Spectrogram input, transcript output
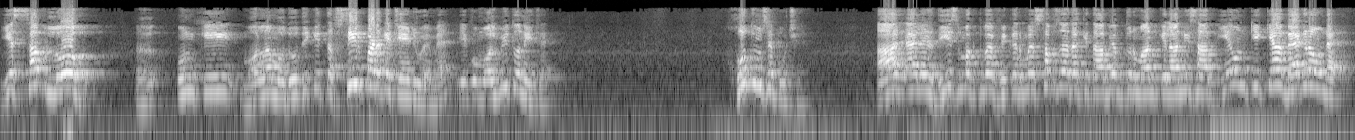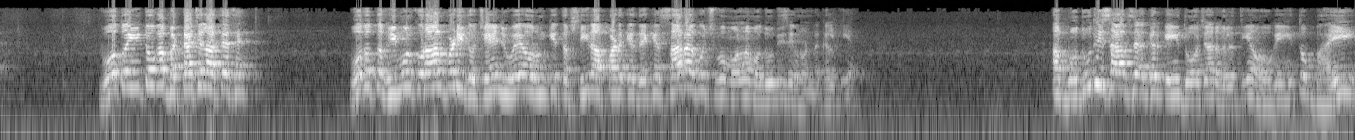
یہ سب لوگ ان کی مولانا مودودی کی تفسیر پڑھ کے چینج ہوئے میں، یہ کوئی مولوی تو نہیں تھے۔ خود ان سے پوچھیں۔ آج اہل حدیث مکتبہ فکر میں سب سے زیادہ کتابیں عبد الرحمان کلانی صاحب کی ہیں، ان کی کیا بیک گراؤنڈ ہے؟ وہ تو اینٹوں کا بٹا چلاتے تھے۔ وہ تو تفہیم القرآن پڑھی تو چینج ہوئے اور ان کی تفسیر آپ پڑھ کے دیکھیں، سارا کچھ وہ مولانا مودودی سے انہوں نے نقل کیا۔ اب مودودی صاحب سے اگر کہیں دو چار غلطیاں ہو گئی تو بھائی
